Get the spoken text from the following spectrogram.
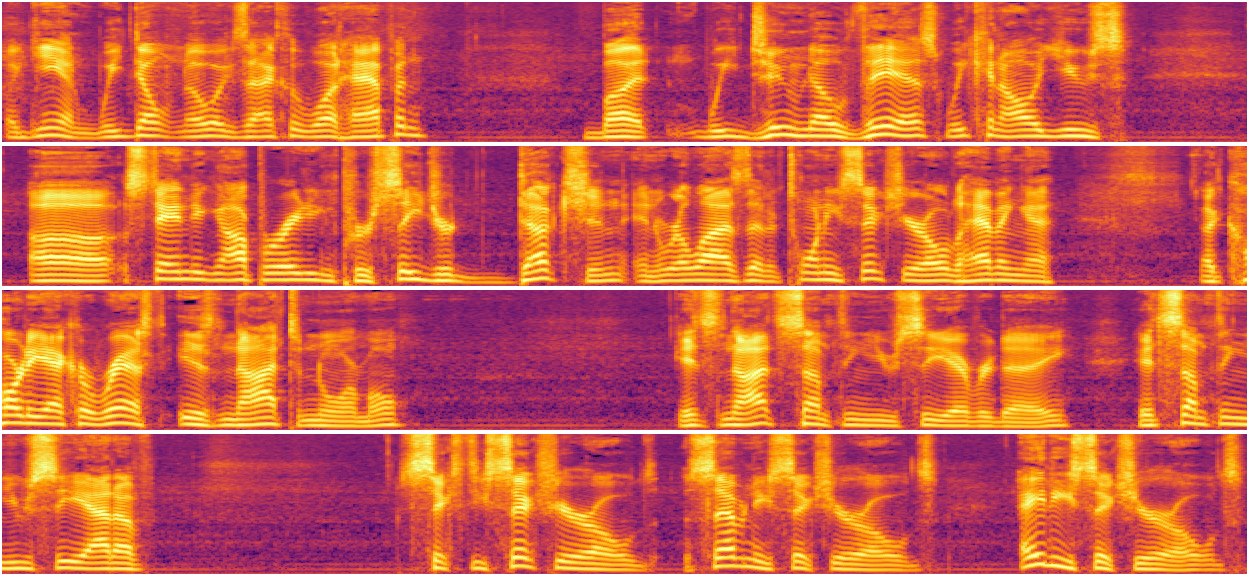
again, we don't know exactly what happened. But we do know this. We can all use uh, standing operating procedure deduction and realize that a 26 year old having a, a cardiac arrest is not normal. It's not something you see every day. It's something you see out of 66 year olds, 76 year olds, 86 year olds,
